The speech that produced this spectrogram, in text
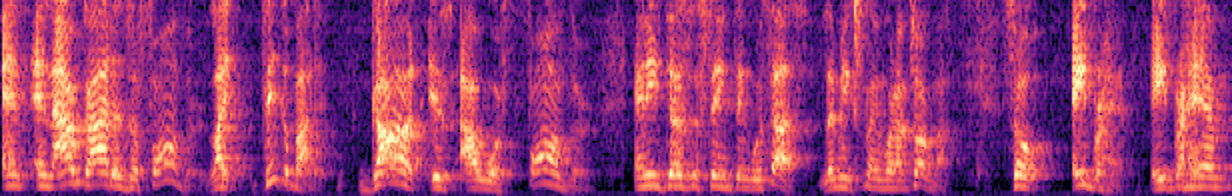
And and our God is a father. Like think about it. God is our father, and He does the same thing with us. Let me explain what I'm talking about. So Abraham, Abraham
